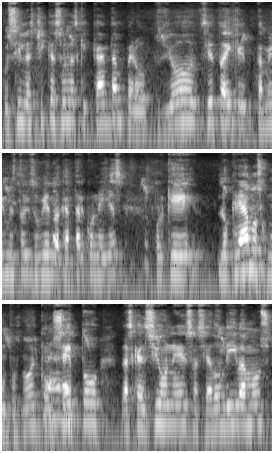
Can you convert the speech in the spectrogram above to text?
pues sí, las chicas son las que cantan, pero pues yo siento ahí que también me estoy subiendo a cantar con ellas porque lo creamos juntos, ¿no? El Claro. concepto, las canciones, hacia dónde íbamos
